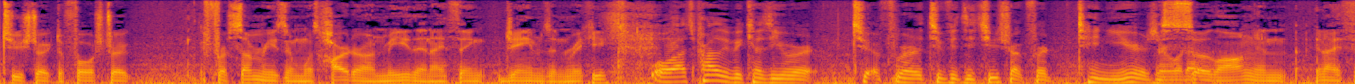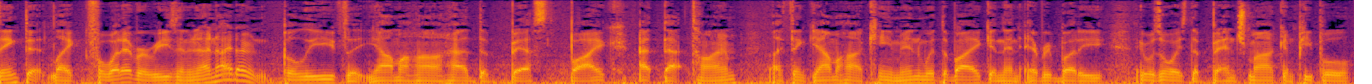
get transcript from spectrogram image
two stroke to four stroke for some reason was harder on me than I think James and Ricky. Well, that's probably because you were two, for a 252 stroke for 10 years or whatever. So long, and and I think that like for whatever reason, and I don't believe that Yamaha had the best bike at that time. I think Yamaha came in with the bike, and then everybody it was always the benchmark, and people.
